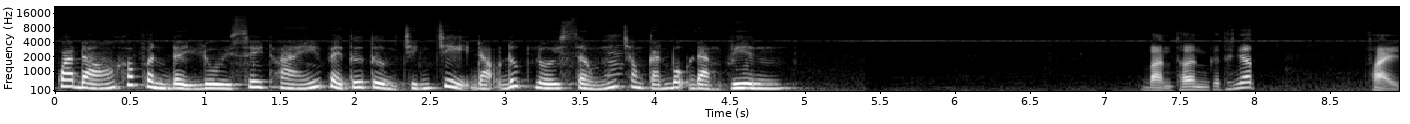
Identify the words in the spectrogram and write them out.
qua đó góp phần đẩy lùi suy thoái về tư tưởng chính trị, đạo đức lối sống trong cán bộ đảng viên. Bản thân cái thứ nhất phải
